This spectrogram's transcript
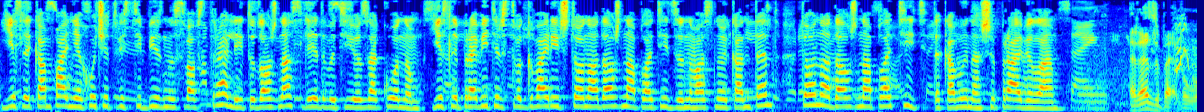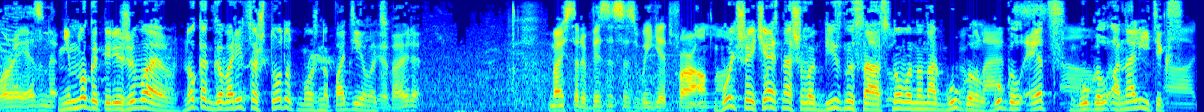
Если компания хочет вести бизнес в Австралии, то должна следовать ее законам. Если правительство говорит, что она должна платить за новостной контент, то она должна платить. Таковы наши правила. Немного переживаю, но, как говорится, что тут можно поделать? Большая часть нашего бизнеса основана на Google, Google Ads, Google Analytics.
